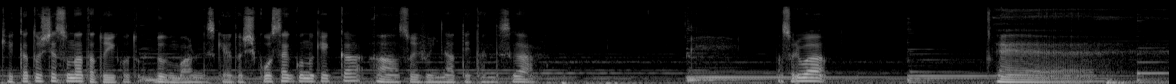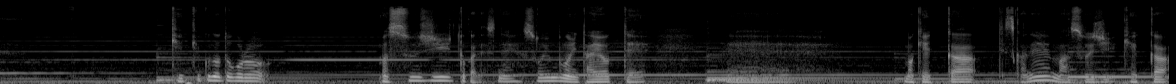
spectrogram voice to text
結果としてそうなったということ部分もあるんですけれど試行錯誤の結果あそういうふうになっていたんですが、まあ、それはえー、結局のところ、まあ、数字とかですねそういうものに頼って、えーまあ、結果ですかね、まあ、数字結果、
